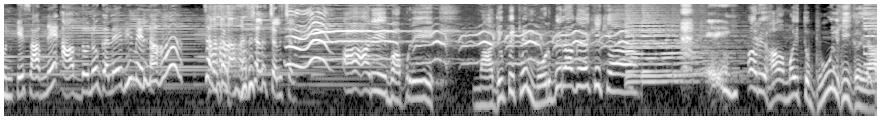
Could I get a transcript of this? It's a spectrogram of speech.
उनके सामने आप दोनों गले भी मिलना हाँ। चलो चलो। चलो चलो चलो। अरे बाप रे माधव पेट में मोर भी आ गया कि क्या? अरे हाँ मैं तो भूल ही गया।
